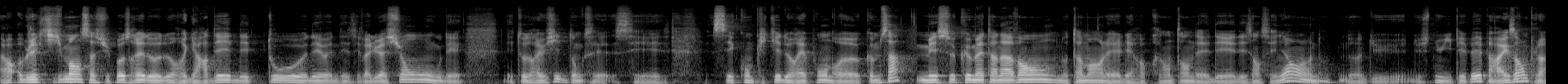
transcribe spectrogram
Alors objectivement, ça supposerait de, de regarder des taux, des, des évaluations ou des, des, taux de réussite, donc c'est c'est compliqué de répondre euh, comme ça. Mais ce que mettent en avant, notamment les, représentants des, enseignants, hein, du, du SNUIPP par exemple,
